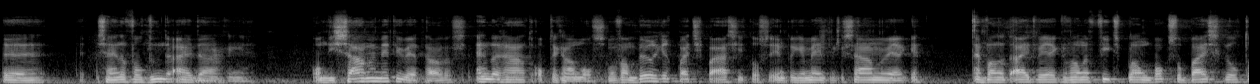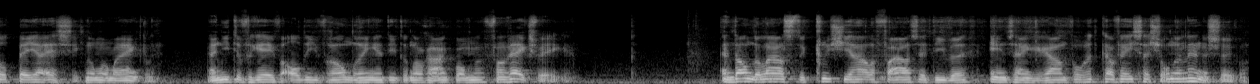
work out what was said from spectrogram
uh, zijn er voldoende uitdagingen. Om die samen met uw wethouders en de raad op te gaan lossen. Van burgerparticipatie tot intergemeentelijke samenwerken. En van het uitwerken van een fietsplan Boxel Bicycle tot PAS. Ik noem er maar enkele. En niet te vergeven al die veranderingen die er nog aankomen van Rijkswegen. En dan de laatste cruciale fase die we in zijn gegaan voor het KV-station in Lennesheuvel.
